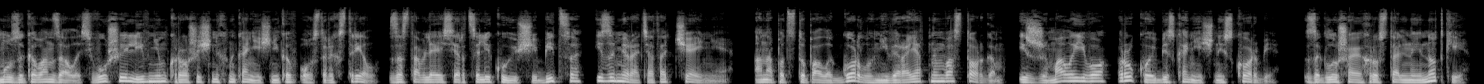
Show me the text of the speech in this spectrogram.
Музыка вонзалась в уши ливнем крошечных наконечников острых стрел, заставляя сердце ликующе биться и замирать от отчаяния. Она подступала к горлу невероятным восторгом и сжимала его рукой бесконечной скорби. Заглушая хрустальные нотки,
